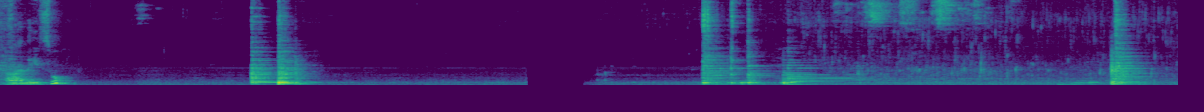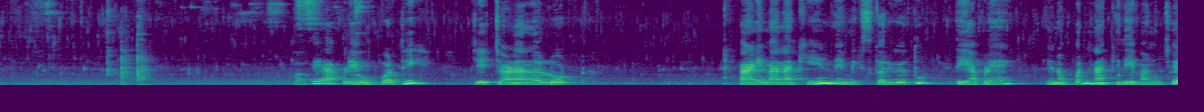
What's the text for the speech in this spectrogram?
થવા દઈશું. હવે આપણે ઉપરથી જે ચણાનો લોટ પાણીમાં નાખીને મિક્સ કર્યું હતું તે આપણે એના ઉપર નાખી દેવાનું છે.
